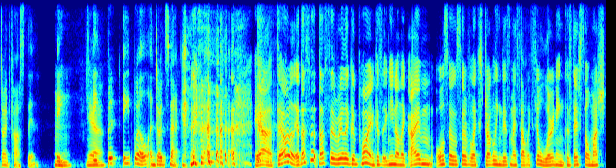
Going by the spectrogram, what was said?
don't fast then hmm. eat Yeah. Eat, but eat well and don't snack. yeah, definitely. That's a that's a really good point because you know, like I'm also sort of like struggling this myself, like still learning because there's so much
